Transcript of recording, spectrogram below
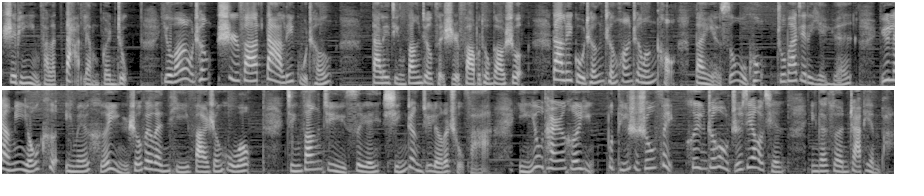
视频引发了大量关注。有网友称，事发大理古城。大理警方就此事发布通告说，大理古城城隍城门口扮演孙悟空、猪八戒的演员与两名游客因为合影收费问题发生互殴，警方给予四人行政拘留的处罚。引诱他人合影不提示收费，合影之后直接要钱，应该算诈骗吧？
